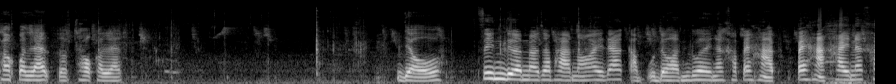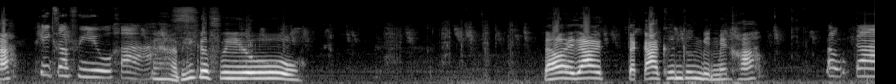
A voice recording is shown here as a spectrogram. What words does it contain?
ช็อกโกแลตรสช็อกโกแลต เดี๋ยวสิ้นเดือนมาจะพาน้องไอด้ากลับอุดรด้วยนะคะ ไปหาไปหาใครนะคะ พี่กาฟิวค่ะ ไปหาพี่กาฟิลแล้วไอด้าจะกล้าขึ้นเครื่องบินไหมคะ ต้องกล้า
